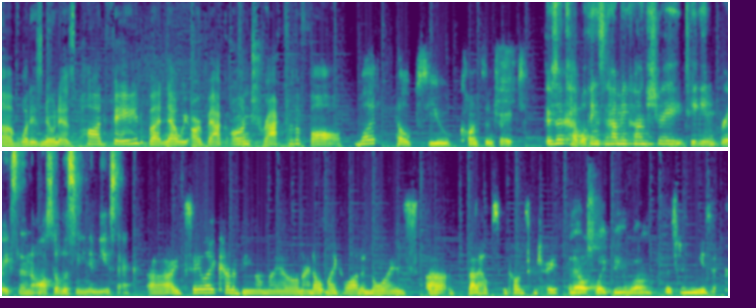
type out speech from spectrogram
of what is known as pod fade, but now we are back on track for the fall. What helps you concentrate? There's a couple things that help me concentrate, taking breaks and also listening to music. Uh, I'd say like kind of being on my own. I don't like a lot of noise. Uh, that helps me concentrate. And I also like being alone, listening to music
